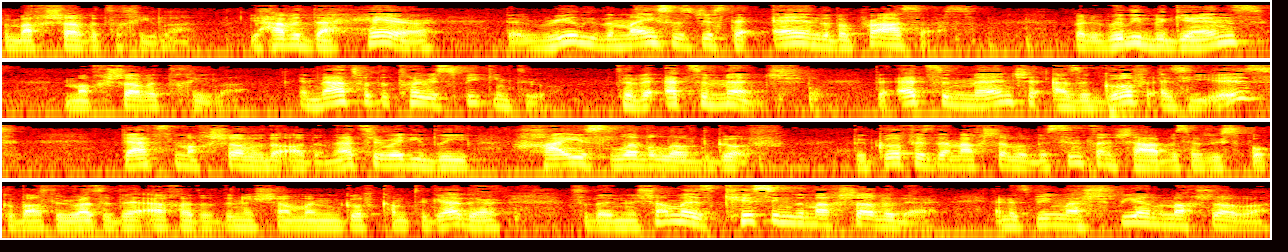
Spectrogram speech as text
v'machshava techila. You have a daher that really the Maisa is just the end of a process, but it really begins machshava techila, and that's what the Torah is speaking to, to the etzem mensch. The etzem mensch, as a guf as he is, that's the machshava of the adam. That's already the highest level of the guf. The guf is the machshava, but since on Shabbos, as we spoke about, the razah the echad of the neshama and guf come together, so the neshama is kissing the machshava there, and it's being mashpi on the machshava.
